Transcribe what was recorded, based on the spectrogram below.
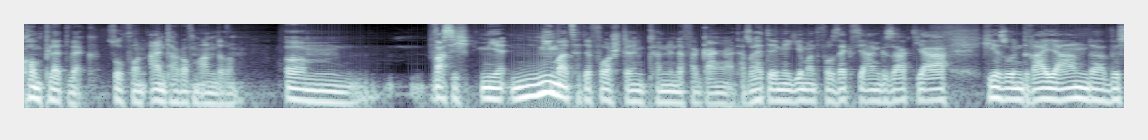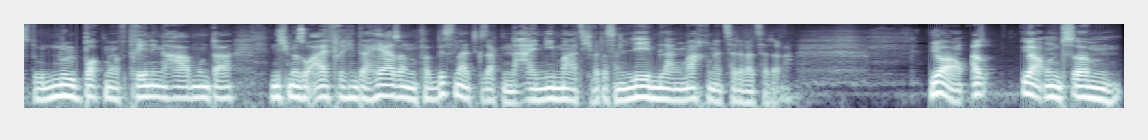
komplett weg, so von einem Tag auf den anderen. Ähm, was ich mir niemals hätte vorstellen können in der Vergangenheit. Also hätte mir jemand vor sechs Jahren gesagt, ja, hier so in drei Jahren, da wirst du null Bock mehr auf Training haben und da nicht mehr so eifrig hinterher und verbissen, ich gesagt, nein, niemals, ich werde das ein Leben lang machen, etc., etc. Ja, also, ja, und ähm,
